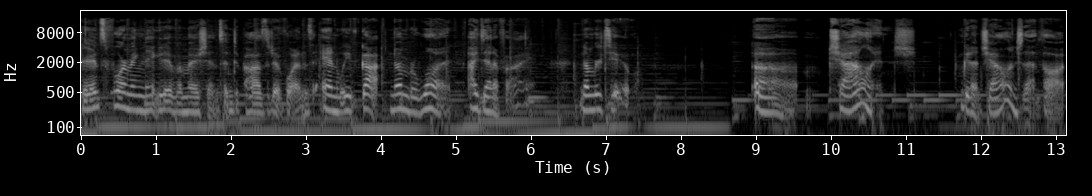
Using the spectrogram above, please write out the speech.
transforming negative emotions into positive ones. And we've got number one, identify. Number two, um, challenge. I'm going to challenge that thought.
